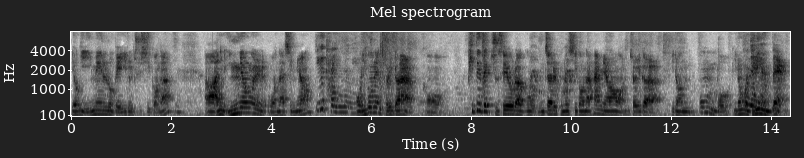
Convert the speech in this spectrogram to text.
여기 이메일로 메일을 주시거나 음. 아, 아니면 익명을 원하시면 이거 다 익명이에요. 어, 이거는 저희가 어, 피드백 주세요라고 문자를 보내시거나 하면 저희가 이런 폼 뭐 이런 걸 보내요. 드리는데 네.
